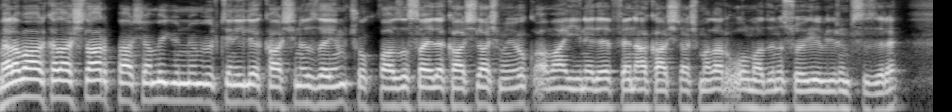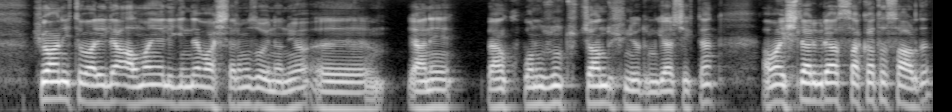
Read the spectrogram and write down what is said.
Merhaba arkadaşlar. Perşembe gününün bülteniyle karşınızdayım. Çok fazla sayıda karşılaşma yok ama yine de fena karşılaşmalar olmadığını söyleyebilirim sizlere. Şu an itibariyle Almanya Ligi'nde maçlarımız oynanıyor. Ee, yani ben kuponumuzun tutacağını düşünüyordum gerçekten. Ama işler biraz sakata sardı.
